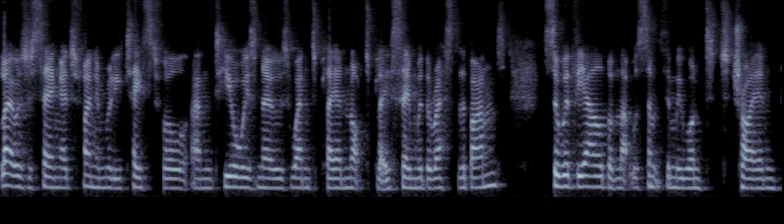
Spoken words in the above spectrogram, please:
like I was just saying, I just find him really tasteful, and he always knows when to play and not to play. Same with the rest of the band. So with the album, that was something we wanted to try and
